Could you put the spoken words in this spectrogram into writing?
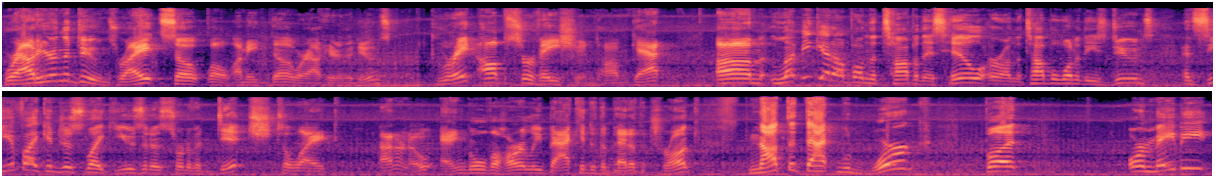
We're out here in the dunes, right? So, well, I mean, duh, we're out here in the dunes. Great observation, Tomcat. Um, let me get up on the top of this hill or on the top of one of these dunes and see if I can just, like, use it as sort of a ditch to, like, I don't know, angle the Harley back into the bed of the truck. Not that that would work, but... Or maybe,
